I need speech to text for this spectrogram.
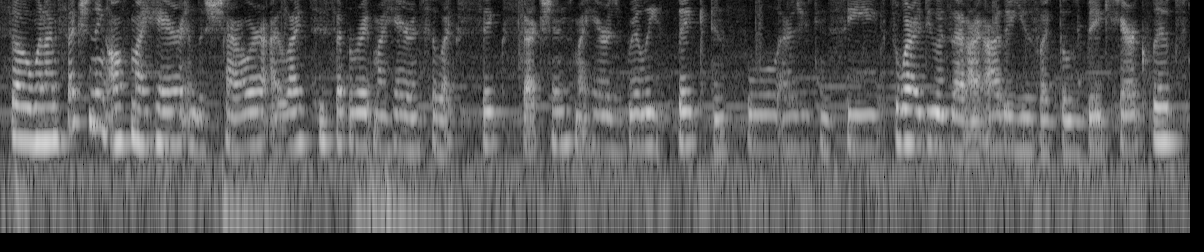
So when I'm sectioning off my hair in the shower, I like to separate my hair into like six sections. My hair is really thick and full as you can see. So what I do is that I either use like those big hair clips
